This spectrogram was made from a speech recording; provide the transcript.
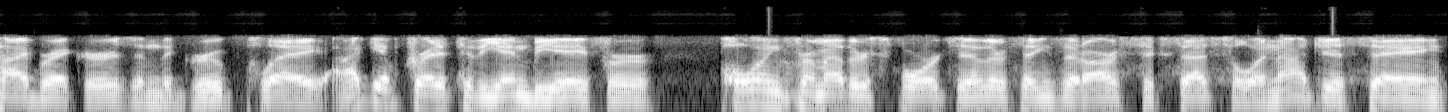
tiebreakers and the group play, I give credit to the NBA for pulling from other sports and other things that are successful, and not just saying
